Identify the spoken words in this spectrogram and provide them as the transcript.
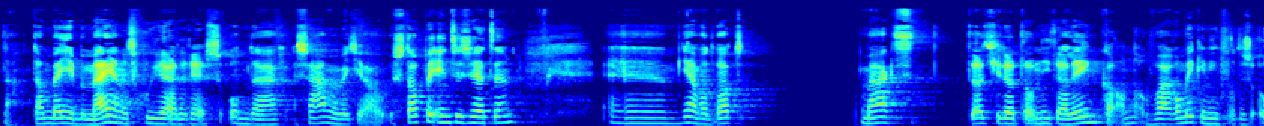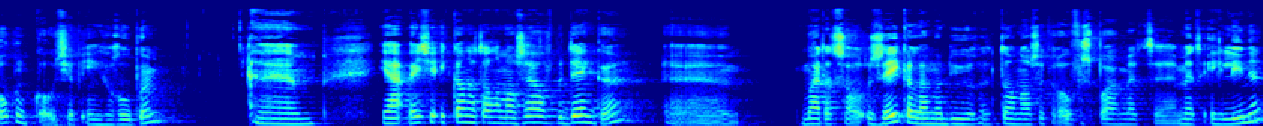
Nou, dan ben je bij mij aan het goede adres om daar samen met jou stappen in te zetten. Uh, ja, want wat maakt dat je dat dan niet alleen kan, of waarom ik in ieder geval dus ook een coach heb ingeroepen. Uh, ja, weet je, ik kan het allemaal zelf bedenken. Ehm, maar dat zal zeker langer duren dan als ik erover spar met, uh, met Eline.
